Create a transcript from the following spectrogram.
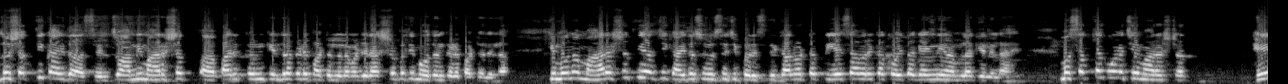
जो शक्ती कायदा असेल जो आम्ही महाराष्ट्रात पारित करून केंद्राकडे पाठवलेला म्हणजे राष्ट्रपती महोदयांकडे पाठवलेला किंवा महाराष्ट्रातली आज जी कायदा सुव्यवस्थेची परिस्थिती काल वाटतं पीएसआयवर एका कोयता गँगने हमला केलेला आहे. मग सत्ता कोणाची आहे महाराष्ट्रात? हे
